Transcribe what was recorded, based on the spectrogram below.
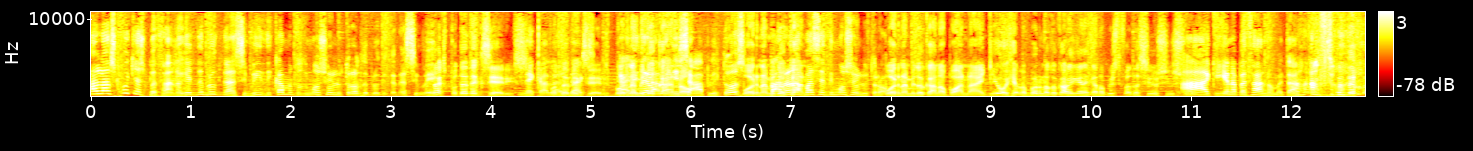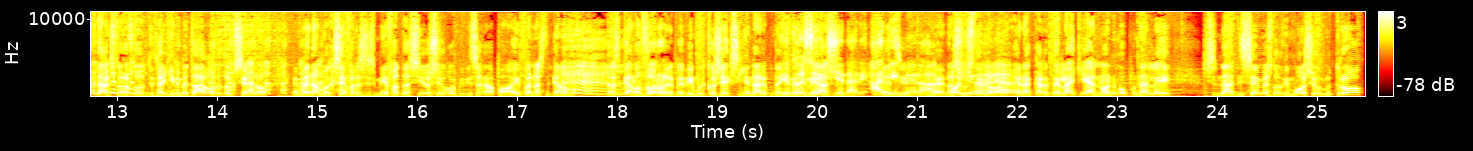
αλλά ας πω και ας πεθάνω, γιατί δεν πρόκειται να συμβεί, ειδικά με το δημόσιο λουτρό δεν πρόκειται να συμβεί. Εντάξει, ποτέ δεν ξέρεις. Ναι, καλά, ποτέ εντάξει. δεν ξέρεις. Μπορεί να μην το Καλύτερα κάνω. μείνεις άπλητος, Μπορεί να μην το παρά να κάνω. Πας σε δημόσιο λουτρό. Μπορεί να μην το κάνω από ανάγκη, όχι, αλλά μπορεί να το κάνω για να ικανοποιήσει τη φαντασίωσή σου. Α, και για να πεθάνω μετά. Αυτό. Δεν- Εντάξει, τώρα αυτό το τι θα γίνει μετά, εγώ δεν το ξέρω. Εμένα μου εξέφρασες μια φαντασίωση. Εγώ επειδή σε αγαπάω, είπα να στην κάνω, να στην κάνω δώρο, ρε παιδί μου, 26 Γενάρη που ήταν 26 γενέθλιά σου. Γενάρη, Έτσι, ανήμερα. Ναι, να σου Πολύ στείλω ωραία. ένα καρτελάκι ανώνυμο που να λέει Συνάντησέ με στο δημόσιο λουτρό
